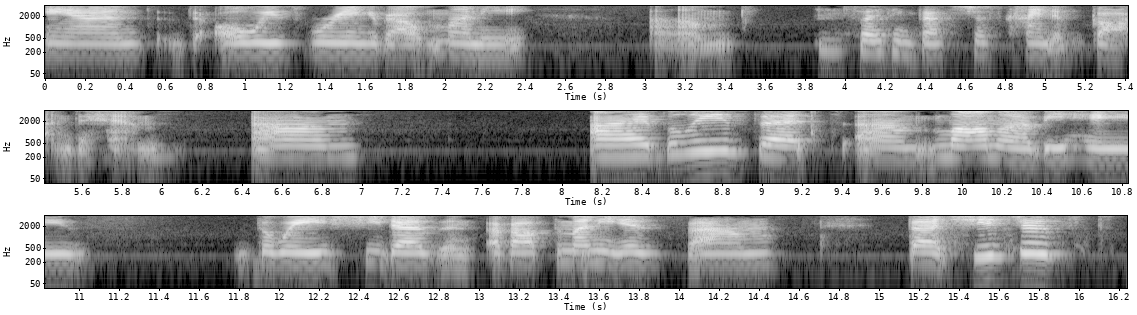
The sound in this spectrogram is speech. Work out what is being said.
and always worrying about money. Um, so I think that's just kind of gotten to him. Um, I believe that um, Mama behaves the way she doesn't about the money is um, that she's just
